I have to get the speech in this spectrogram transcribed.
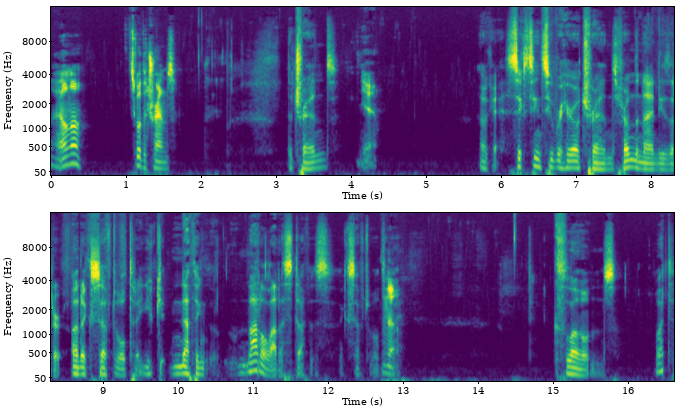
I don't know. Let's go with the trends. the trends. Yeah. Okay, 16 superhero trends from the 90s that are unacceptable today. You get nothing, not a lot of stuff is acceptable today. No. Clones. What?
